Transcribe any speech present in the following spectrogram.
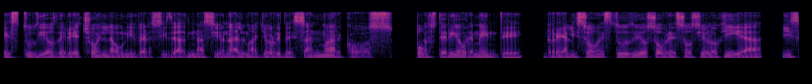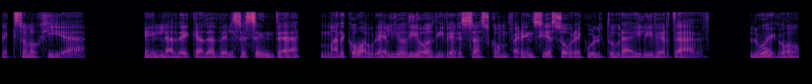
estudió Derecho en la Universidad Nacional Mayor de San Marcos. Posteriormente, realizó estudios sobre sociología y sexología. En la década del 60, Marco Aurelio dio diversas conferencias sobre cultura y libertad. Luego,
